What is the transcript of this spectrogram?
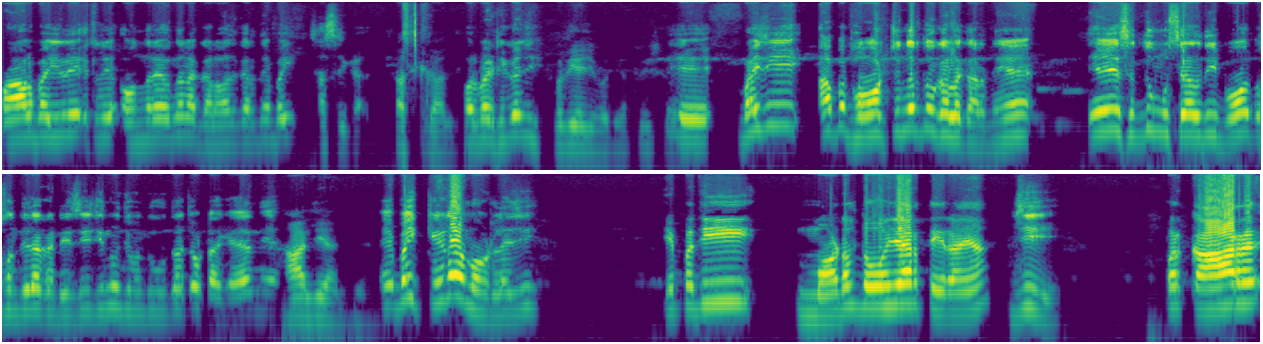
ਪਾਲ ਬਾਈ ਜਿਹੜੇ ਇੱਥੋਂ ਦੇ ਓਨਰ ਹੈ ਉਹਨਾਂ ਨਾਲ ਗੱਲਬਾਤ ਕਰਦੇ ਹਾਂ ਬਾਈ। ਸਤਿ ਸ਼੍ਰੀ ਅਕਾਲ ਸਤਿ ਸ਼੍ਰੀ ਅਕਾਲ ਜੀ। ਹੋਰ ਬਾਈ ਠੀਕ ਹੋ ਜੀ? ਵਧੀਆ ਜੀ ਵਧੀਆ। ਤੁਸੀਂ? ਤੇ ਬਾਈ ਜੀ ਆਪਾਂ ਫੋਰਚੂਨਰ ਤੋਂ ਗੱਲ ਕਰਦੇ ਆਂ ਇਹ ਸਿੱਧੂ ਮੂਸੇਵਾਲ ਦੀ ਬਹੁਤ ਪਸੰਦੀਦਾ ਗੱਡੀ ਸੀ ਜਿਹਨੂੰ ਜਮਦੂਦ ਦਾ ਝੋਟਾ ਕਹਿ ਦਿੰਦੇ ਆ। ਹਾਂਜੀ ਹਾਂਜੀ ਇਹ ਬਾਈ ਕਿਹੜਾ ਮਾਡਲ ਹੈ ਜੀ? ਇਹ ਭਾਜੀ ਮਾਡਲ 2013 ਆ। ਜੀ। ਪਰ ਕਾਰ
